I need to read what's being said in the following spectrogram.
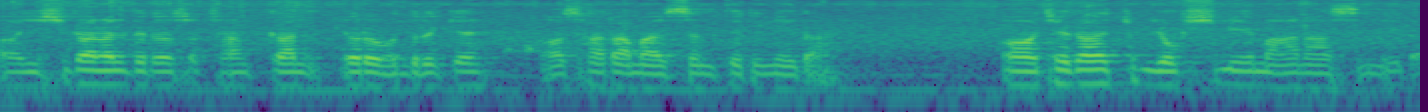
어, 이 시간을 들어서 잠깐 여러분들에게 어, 사과 말씀드립니다. 어, 제가 좀 욕심이 많았습니다.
